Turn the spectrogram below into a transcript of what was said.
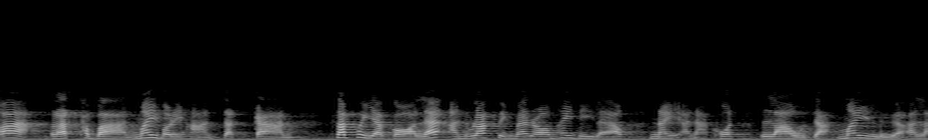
ว่ารัฐบาลไม่บริหารจัดการ ทรัพยากรและอนุรักษ์สิ่งแวดล้อมให้ดีแล้ว ในอนาคตเราจะไม่เหลืออะไร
